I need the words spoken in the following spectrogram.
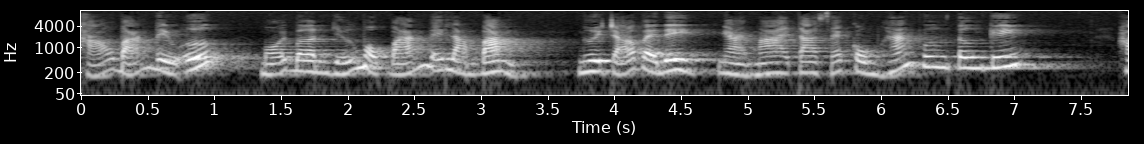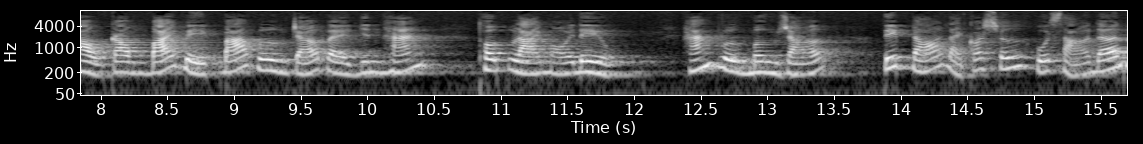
Thảo bản điều ước, Mỗi bên giữ một bản để làm bằng. Ngươi trở về đi, Ngày mai ta sẽ cùng Hán Vương tương kiến. Hầu công bái biệt bá vương trở về dinh Hán, Thuật lại mọi điều. Hán Vương mừng rỡ, Tiếp đó lại có sứ của sở đến.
